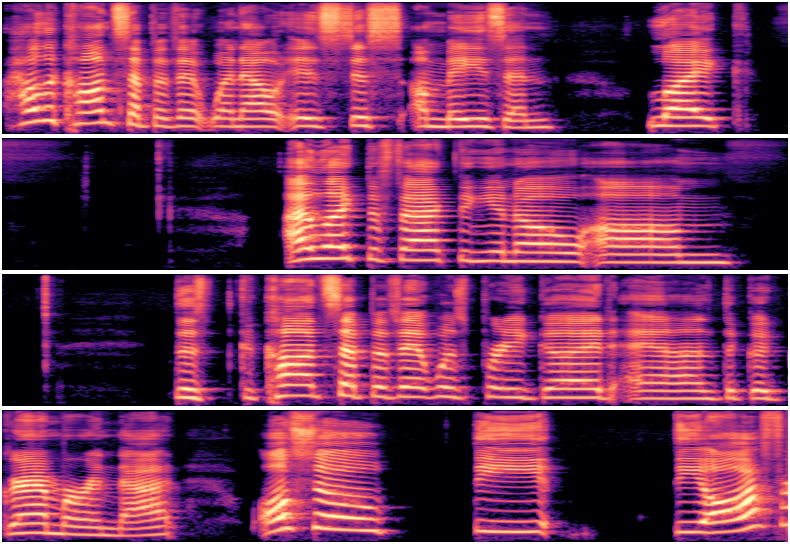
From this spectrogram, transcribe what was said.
how the concept of it went out is just amazing. Like I like the fact that you know um the, concept of it was pretty good and the good grammar in that. Also, the the author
